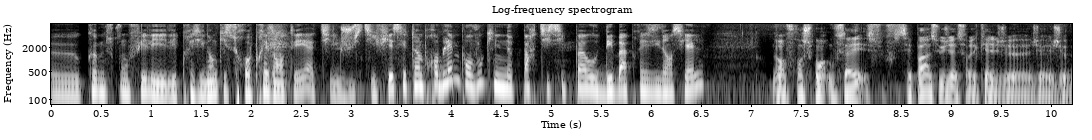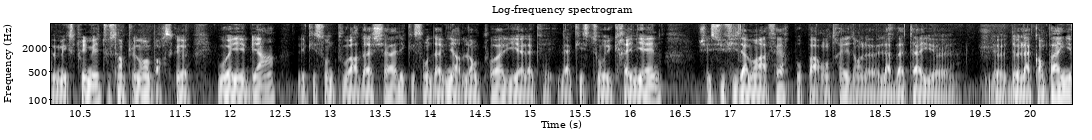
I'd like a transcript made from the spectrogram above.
Euh, comme ce qu'ont fait les, les, présidents qui se représentaient, a-t-il justifié? C'est un problème pour vous qu'il ne participe pas au débat présidentiel? Non, franchement, vous savez, c'est pas un sujet sur lequel je, je, veux m'exprimer, tout simplement parce que vous voyez bien les questions de pouvoir d'achat, les questions d'avenir de l'emploi liées à la, question ukrainienne. J'ai suffisamment à faire pour pas rentrer dans la bataille euh, de, la campagne.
